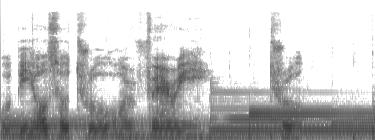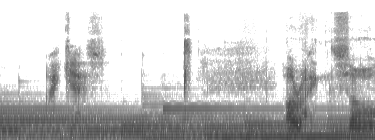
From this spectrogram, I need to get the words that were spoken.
would be also true or very true, I guess. All right, so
